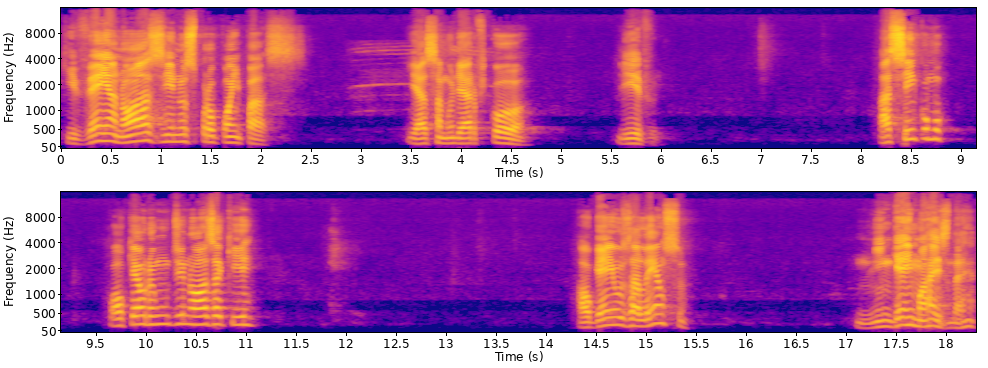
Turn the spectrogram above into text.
que vem a nós e nos propõe paz. E essa mulher ficou livre. Assim como qualquer um de nós aqui. Alguém usa lenço? Ninguém mais, né?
